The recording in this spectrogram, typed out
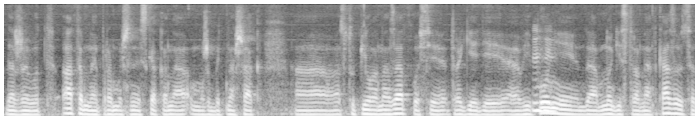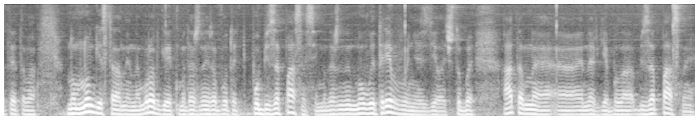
даже вот атомная промышленность, как она может быть на шаг отступила назад после трагедии э, в Японии. Mm-hmm. Да, многие страны отказываются от этого. Но многие страны, наоборот, говорят, мы должны работать по безопасности, мы должны новые требования сделать, чтобы атомная э, энергия была безопасной.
